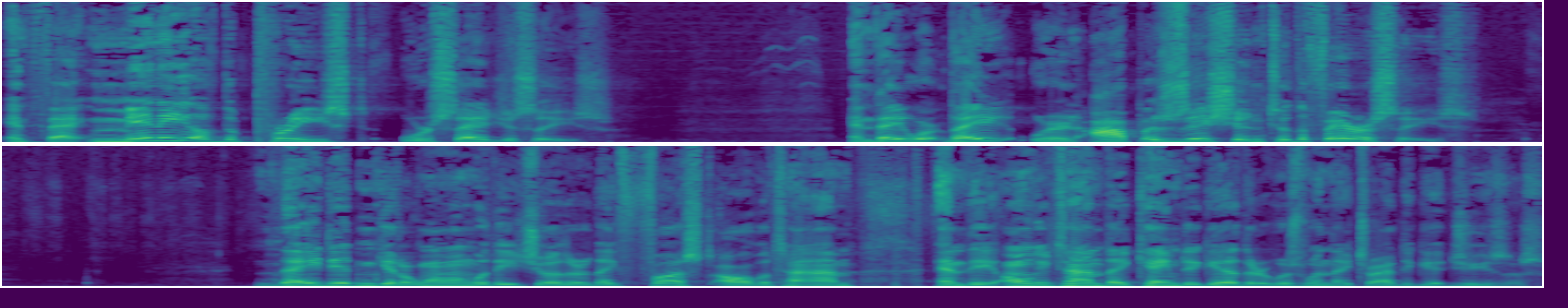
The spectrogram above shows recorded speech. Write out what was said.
In fact, many of the priests were Sadducees. And they were, they were in opposition to the Pharisees. They didn't get along with each other. They fussed all the time. And the only time they came together was when they tried to get Jesus.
